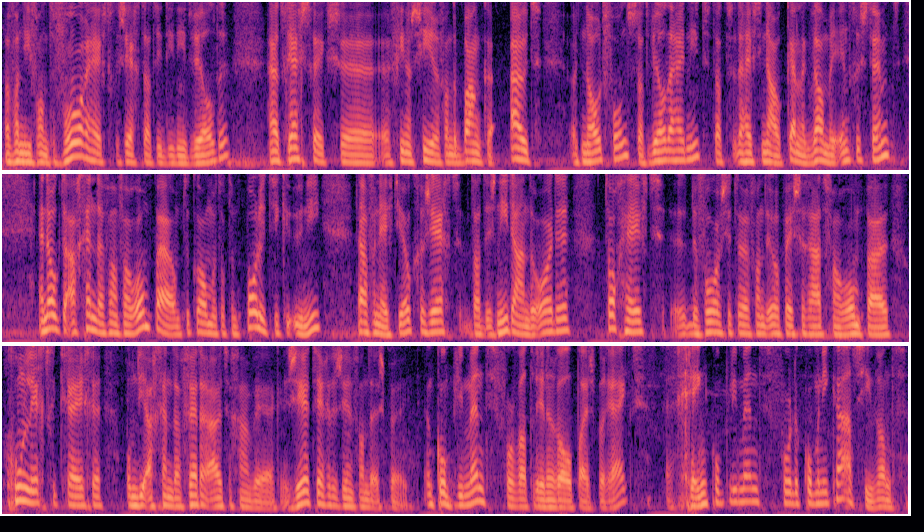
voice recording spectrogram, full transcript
waarvan hij van tevoren heeft gezegd... dat hij die niet wilde. Het rechtstreeks uh, financieren van de banken uit het noodfonds, dat wilde hij niet. Dat, daar heeft hij nou kennelijk wel mee ingestemd. En ook de agenda van Van Rompuy om te komen tot een politieke unie... daarvan heeft hij ook gezegd, dat is niet aan de orde. Toch heeft eh, de voorzitter van de Europese Raad Van Rompuy groen licht gekregen... om die agenda verder uit te gaan werken. Zeer tegen de zin van de SP. Een compliment voor wat er in Europa is bereikt geen compliment voor de communicatie. Want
